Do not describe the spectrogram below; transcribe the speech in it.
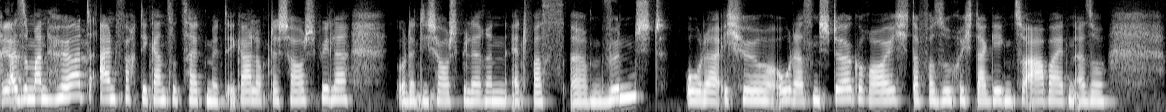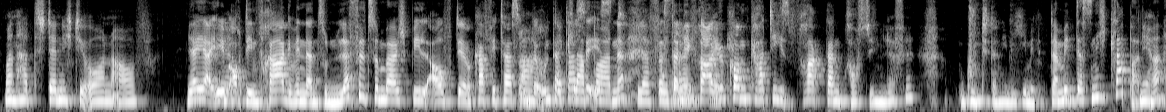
ja. Also man hört einfach die ganze Zeit mit, egal ob der Schauspieler oder die Schauspielerin etwas ähm, wünscht oder ich höre, oh, da ist ein Störgeräusch, da versuche ich dagegen zu arbeiten. Also man hat ständig die Ohren auf. Ja, ja, eben ja. auch die Frage, wenn dann so ein Löffel zum Beispiel auf der Kaffeetasse Ach, und der Untertasse der ist, ne? dass dann die Frage weg. kommt, Kathi fragt dann, brauchst du den Löffel? Gut, dann nehme ich ihn mit, damit das nicht klappert. Ja. Ne?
